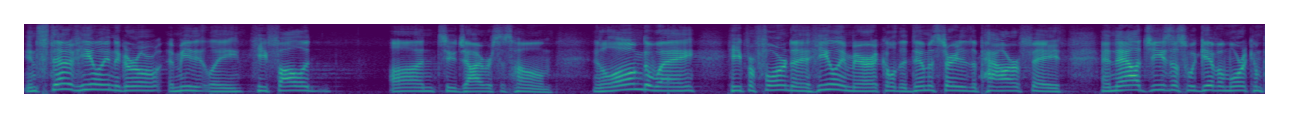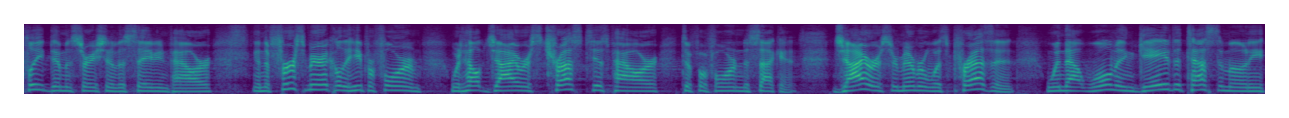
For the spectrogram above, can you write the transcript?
Instead of healing the girl immediately, he followed on to Jairus' home. And along the way, he performed a healing miracle that demonstrated the power of faith. And now Jesus would give a more complete demonstration of his saving power. And the first miracle that he performed would help Jairus trust his power to perform the second. Jairus, remember, was present when that woman gave the testimony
